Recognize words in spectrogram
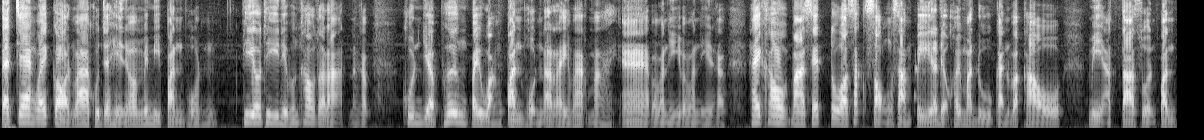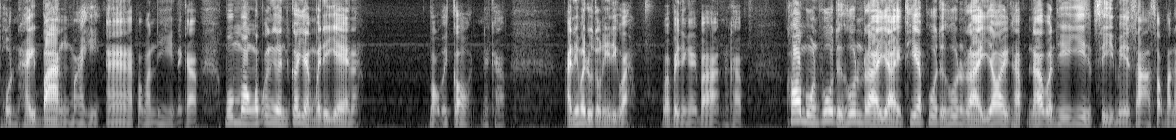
แต่แจ้งไว้ก่อนว่าคุณจะเห็นว่ามันไม่มีปันผล POT เนี่ยเพิ่งเข้าตลาดนะครับ คุณอย่าเพิ่งไปหวังปันผลอะไรมากมาย อ่า ประมาณนี้ประมาณนี้นะครับ ให้เข้ามาเซตตัวสัก 2-3 ปี แล้วเดี๋ยวค่อยมาดูกันว่าเขามีอัตราส่วนปันผลให้บ้างไหม อ่า ประมาณนี้นะครับ มุมมองงบการเงินก็ยังไม่ได้แย่นะ บอกไว้ก่อนนะครับ อันนี้มาดูตรงนี้ดีกว่า ว่าเป็นยังไงบ้างนะครับ ข้อมูลผู้ถือหุ้นรายใหญ่เทียบผู้ถือหุ้นรายย่อยครับณวันที่ 24 เมษายน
